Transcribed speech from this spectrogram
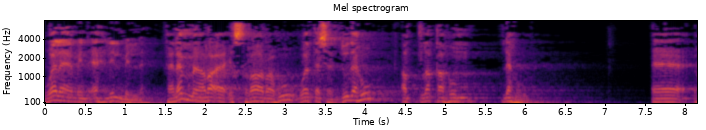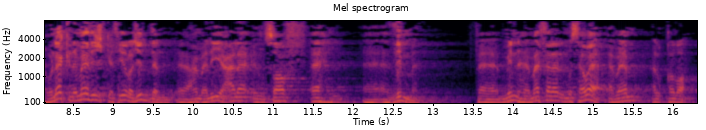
ولا من أهل الملة. فلما رأى إصراره وتشدده أطلقهم له. آه، هناك نماذج كثيرة جدا آه، عملية على إنصاف أهل آه، الذمة. فمنها مثلا المساواة أمام القضاء.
